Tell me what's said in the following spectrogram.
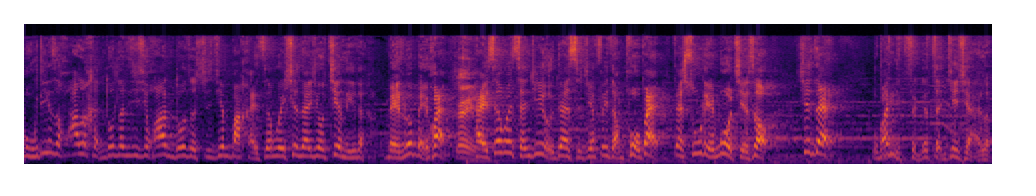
普丁是花了很多的力气，花很多的时间把海参崴现在又建立了美轮美奂。对，海参崴曾经有一段时间非常破败，在苏联末期的时候，现在我把你整个整建起来了，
